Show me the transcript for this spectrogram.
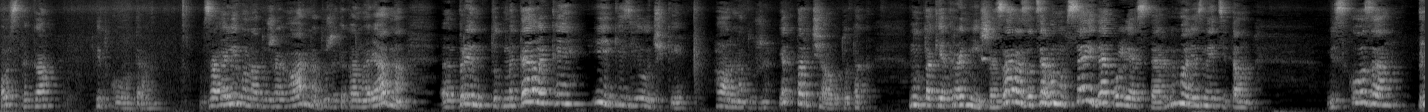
Ось така підковдра. Взагалі вона дуже гарна, дуже така нарядна. Е, Принт тут метелики і якісь гілочки. Гарна дуже. Як парча, ото так. Ну, так як раніше. Зараз оце воно все йде поліестер. Нема різниці там віскоза,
